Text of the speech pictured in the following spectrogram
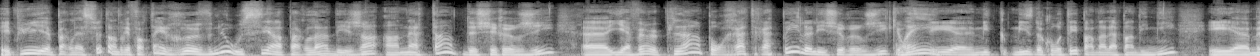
Et puis, euh, par la suite, André Fortin est revenu aussi en parlant des gens en attente de chirurgie. Euh, il y avait un plan pour rattraper là, les chirurgies qui ont Oui. été euh, mis- mises de côté pendant la pandémie. Et euh, M.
